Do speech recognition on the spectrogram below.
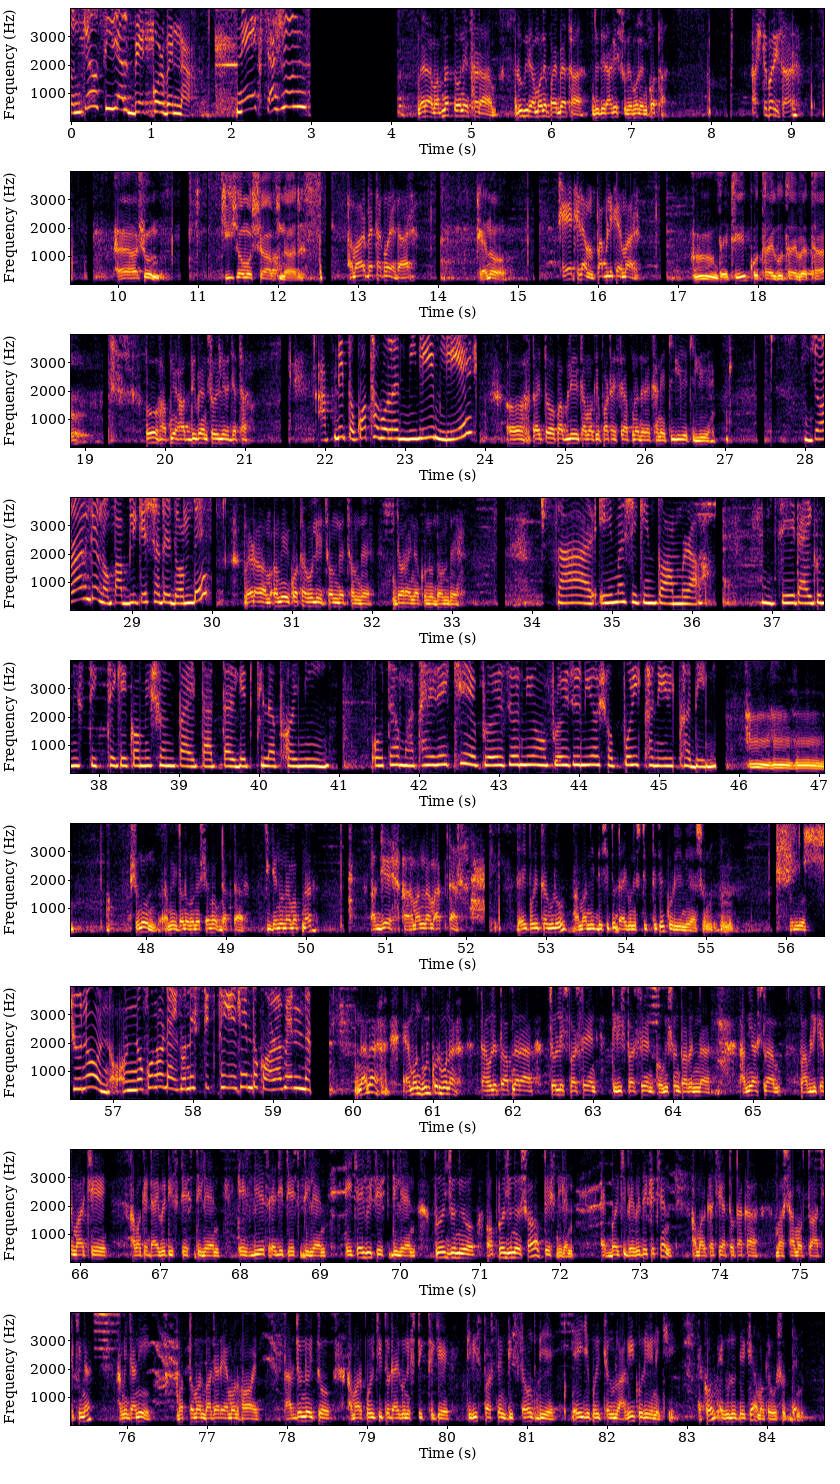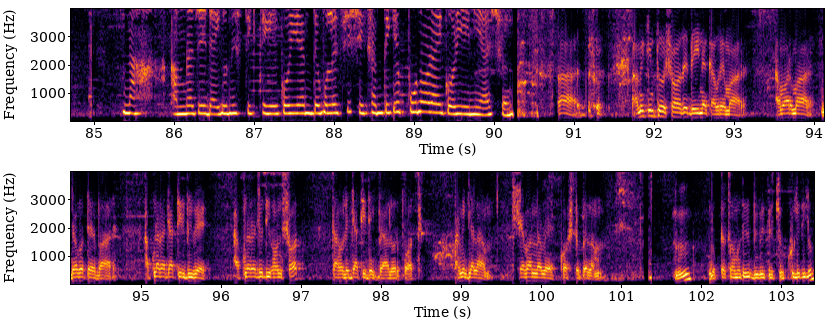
আসুন কেউ serial break করবেন না। নেক্সট আসুন। ম্যাডাম আপনার তো অনেক খারাপ। রুগীরা মনে পায় ব্যথা। যদি আগে সুরে বলেন কথা। আসতে পারি স্যার? হ্যাঁ আসুন। কি সমস্যা আপনার? আমার ব্যথা করে গার কেন? খেয়েছিলাম পাবলিকের মার। হুম দেখি কোথায় কোথায় ব্যথা। ও আপনি হাত দিবেন শরীরের ব্যথা। আপনি তো কথা বলেন মিলিয়ে মিলিয়ে। তাই তো পাবলিক আমাকে পাঠাইছে আপনাদের এখানে কিলিয়ে কিলিয়ে। জড়ান কেন পাবলিকের সাথে দ্বন্দ্বে? ম্যাডাম আমি কথা বলি ছন্দে ছন্দে জড়াই না কোনো দ্বন্দ্বে। স্যার এই মাসে কিন্তু আমরা। যে ডায়াগনস্টিক থেকে কমিশন পাই তার টার্গেট ফিল আপ হয়নি। ওটা মাথায় রেখে প্রয়োজনীয় প্রয়োজনীয় সব পরীক্ষা নিরীক্ষা দিন। হুম হুম হুম। শুনুন আমি জনগণের সেবক ডাক্তার। কি যেন নাম আপনার? আগে আমার নাম আক্তার। এই পরীক্ষাগুলো আমার নির্দেশিত ডায়াগনস্টিক থেকে করিয়ে নিয়ে আসুন। হুম। শুনুন অন্য কোনো ডায়াগনস্টিক থেকে কিন্তু করাবেন না। না না এমন ভুল করব না। তাহলে তো আপনারা চল্লিশ পার্সেন্ট তিরিশ পার্সেন্ট কমিশন পাবেন না। আমি আসলাম পাবলিকের মার খেয়ে আমাকে ডায়াবেটিস টেস্ট দিলেন এসবিএস এজি টেস্ট দিলেন এইচআইভি টেস্ট দিলেন প্রয়োজনীয় অপ্রয়োজনীয় সব টেস্ট দিলেন। একবার কি ভেবে দেখেছেন? আমার কাছে এত টাকা বা সামর্থ্য আছে কিনা? আমি জানি বর্তমান বাজারে এমন হয়। তার জন্যই তো আমার পরিচিত ডায়াগনস্টিক থেকে তিরিশ পার্সেন্ট ডিসকাউন্ট দিয়ে এই যে পরীক্ষাগুলো আগেই করিয়ে এনেছি। এখন এগুলো দেখে আমাকে ওষুধ দেন। না, আমরা যে ডায়াগনস্টিক থেকে করিয়ে আনতে বলেছি, সেখান থেকে পুনরায় করিয়ে নিয়ে আসুন। স্যার, আমি কিন্তু সহজে দেই না কাউরে মার। আমার মার জগতের মার আপনারা জাতির বিবেক। আপনারা যদি হন সৎ, তাহলে জাতি দেখবে আলোর পথ। আমি গেলাম, সেবার নামে কষ্ট পেলাম। হুম? লোকটা তো আমাদের বিবেকের চোখ খুলে দিল।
